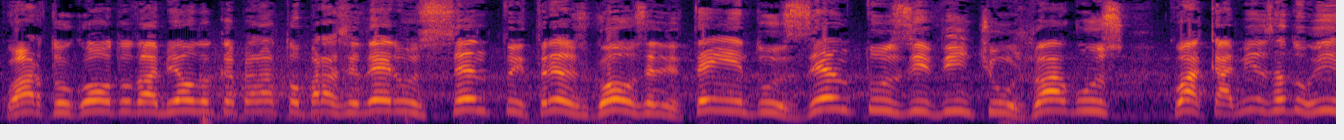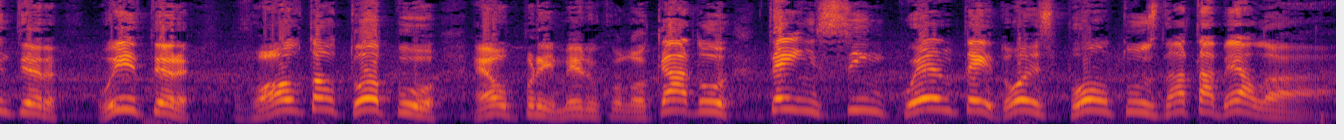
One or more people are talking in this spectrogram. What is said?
Quarto gol do Damião no Campeonato Brasileiro, 103 gols ele tem em 221 jogos com a camisa do Inter. O Inter volta ao topo, é o primeiro colocado, tem 52 pontos na tabela.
